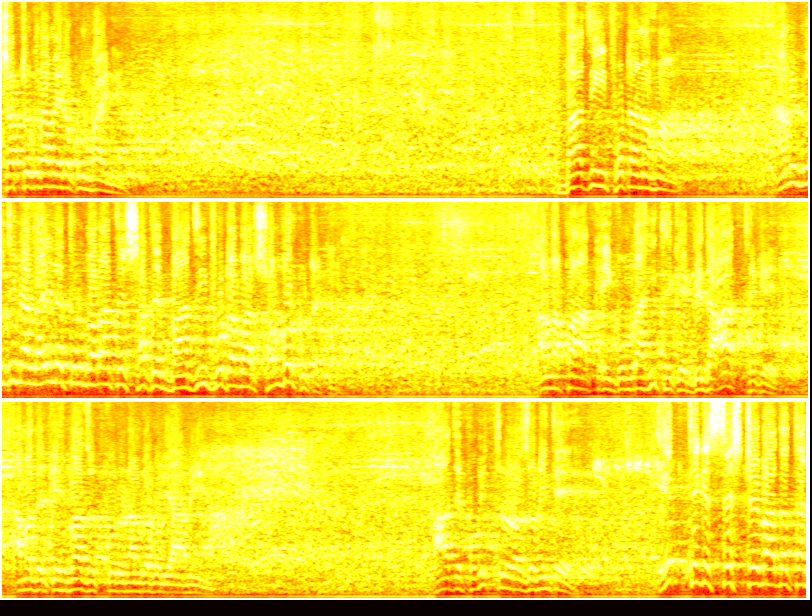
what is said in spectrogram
চট্টগ্রামে এরকম হয়নি। বাজি ফোটানো হয়। আমি বুঝি না লাইলাতুল বরাতের সাথে বাজি ফোটাবার সম্পর্কটা কি? আল্লাহ পাক এই গুমরাহি থেকে, বেদাত থেকে আমাদেরকে হেফাজত করুন, আমরা বলি আমি আজ পবিত্র রজনীতে এর থেকে শ্রেষ্ঠ ইবাদত আর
